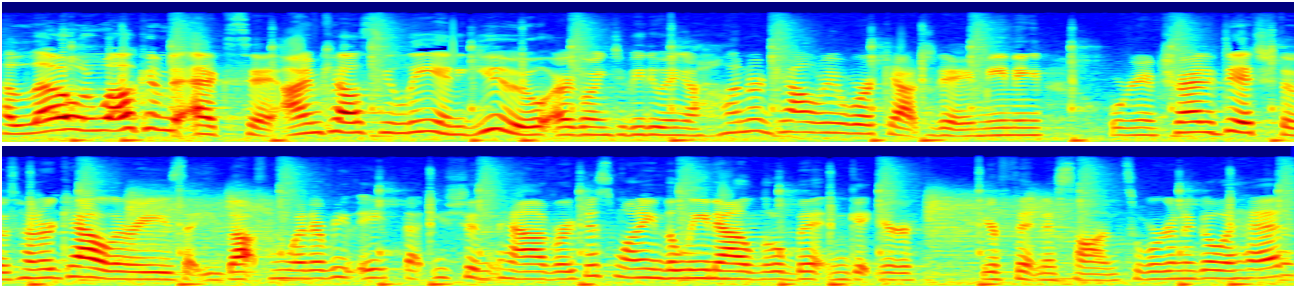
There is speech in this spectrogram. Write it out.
Hello and welcome to XFit. I'm Kelsey Lee and you are going to be doing a 100 calorie workout today, meaning we're going to try to ditch those 100 calories that you got from whatever you ate that you shouldn't have or just wanting to lean out a little bit and get your, your fitness on. So we're going to go ahead,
